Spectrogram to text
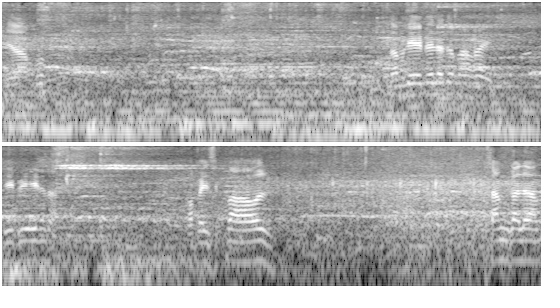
Yan po. Bang level na ito mga ka-idol. DBA na ito. Offensive foul. Sangga lang.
